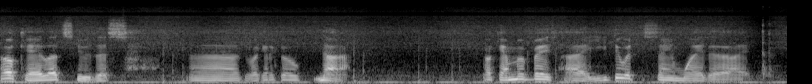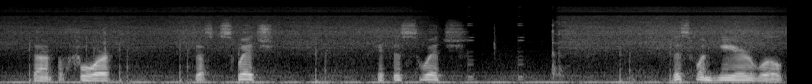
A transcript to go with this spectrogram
Okay, let's do this. Uh, do I gotta go? No, no. Okay, I'm gonna base. Uh, you do it the same way that I done it before. Just switch. Hit this switch. This one here will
